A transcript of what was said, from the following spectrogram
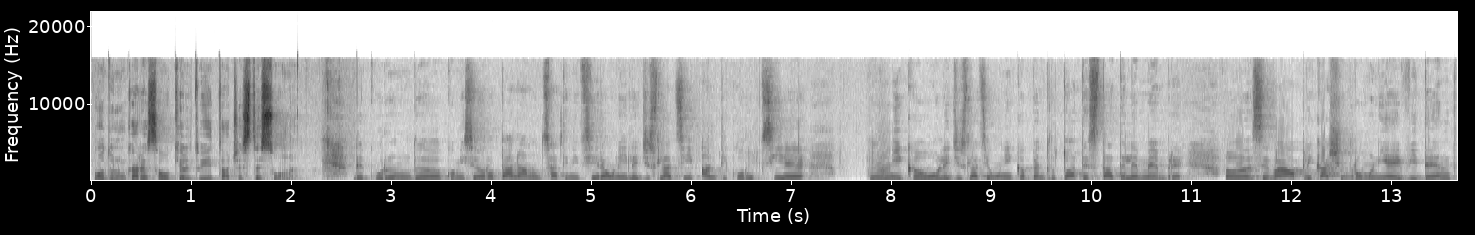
modul în care s-au cheltuit aceste sume. De curând, Comisia Europeană a anunțat inițierea unei legislații anticorupție unică, o legislație unică pentru toate statele membre. Uh, se va aplica și în România, evident,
